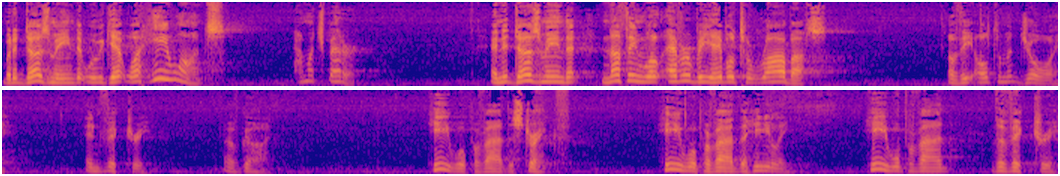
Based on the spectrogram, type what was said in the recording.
But it does mean that we get what He wants. How much better? And it does mean that nothing will ever be able to rob us of the ultimate joy and victory of God. He will provide the strength. He will provide the healing. He will provide the victory.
